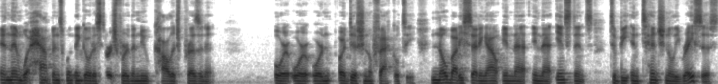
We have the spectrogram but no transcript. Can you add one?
And then what hmm. happens when they go to search for the new college president or, or or additional faculty? Nobody's setting out in that in that instance to be intentionally racist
